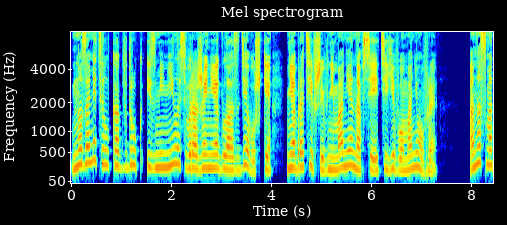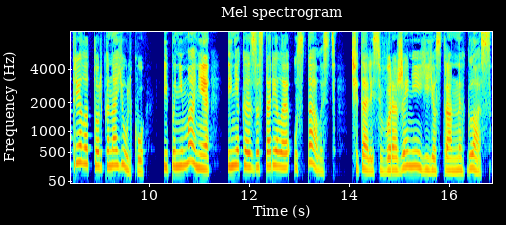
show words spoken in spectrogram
Но заметил, как вдруг изменилось выражение глаз девушки, не обратившей внимания на все эти его маневры. Она смотрела только на Юльку, и понимание — и некая застарелая усталость читались в выражении ее странных глаз.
